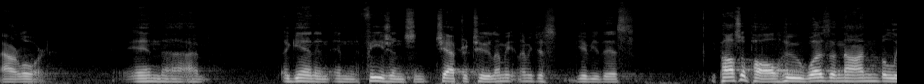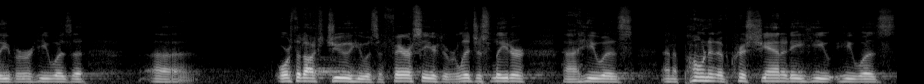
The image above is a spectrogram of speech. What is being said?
our Lord. In, uh, again, in, in Ephesians in chapter 2, let me, let me just give you this. The Apostle Paul, who was a non believer, he was a, uh, Orthodox Jew. He was a Pharisee. He was a religious leader. Uh, he was an opponent of Christianity. He, he was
